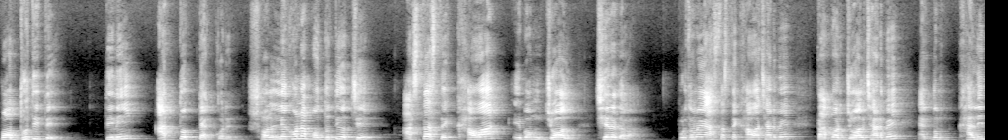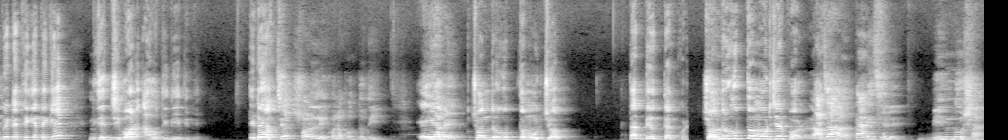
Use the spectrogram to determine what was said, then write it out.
পদ্ধতিতে তিনি আত্মত্যাগ করেন। সল্লেখনা পদ্ধতি হচ্ছে আস্তে আস্তে খাওয়া এবং জল ছেড়ে দেওয়া। প্রথমে আস্তে আস্তে খাওয়া ছাড়বে, তারপর জল ছাড়বে, একদম খালি পেটে থেকে থেকে নিজের জীবন আহুতি দিয়ে দিবে। এটাই হচ্ছে সল্লেখনা পদ্ধতি। এইভাবে চন্দ্রগুপ্ত মৌর্য তার দেহত্যাগ করে। চন্দ্রগুপ্ত মৌর্যের পর রাজা হয় তারই ছেলে বিন্দুসার।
